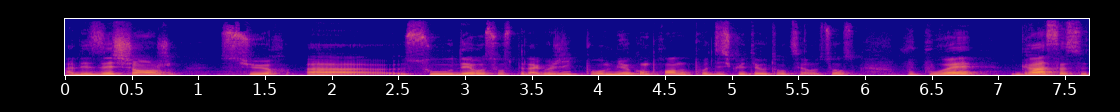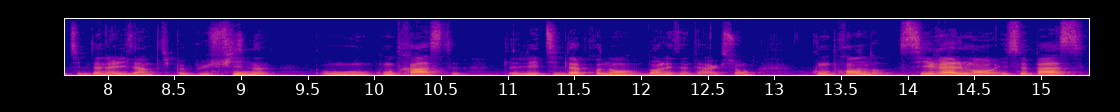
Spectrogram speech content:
à des échanges sur, euh, sous des ressources pédagogiques, pour mieux comprendre, pour discuter autour de ces ressources, vous pourrez, grâce à ce type d'analyse un petit peu plus fine, où on contraste les types d'apprenants dans les interactions, comprendre si réellement il se passe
